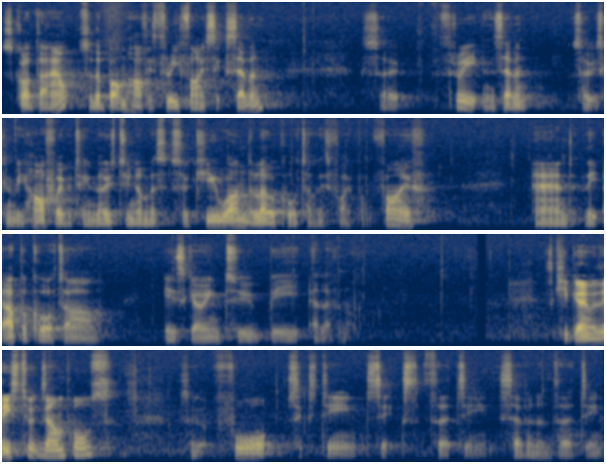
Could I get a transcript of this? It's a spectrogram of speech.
squad that out. So the bottom half is 3, 5, 6, 7. So 3 and 7. So it's going to be halfway between those two numbers. So Q1, the lower quartile, is 5.5. And the upper quartile is going to be 11. Let's keep going with these two examples. So we've got 4, 16, 6, 13, 7 and 13,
